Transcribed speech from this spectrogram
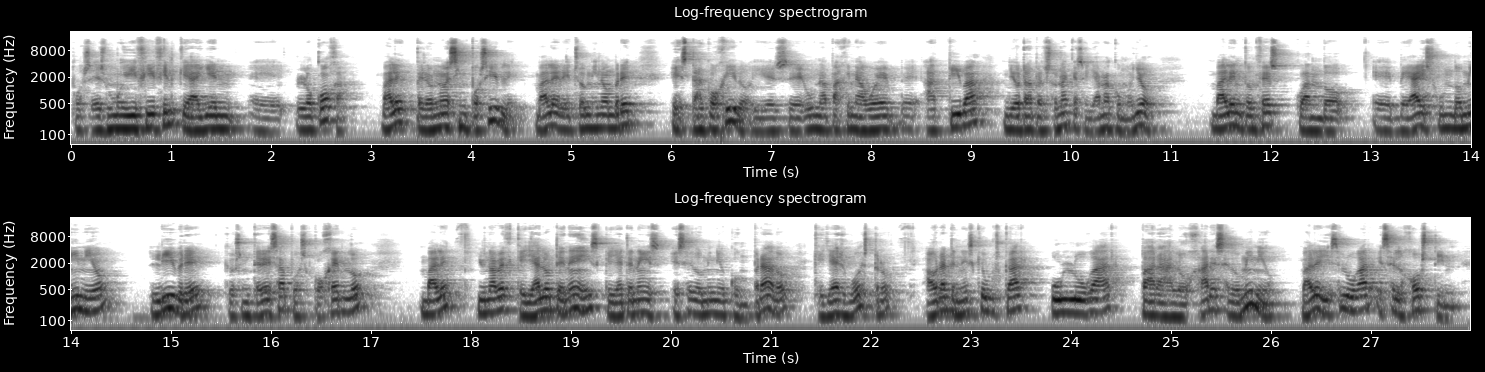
pues es muy difícil que alguien eh, lo coja, ¿vale? Pero no es imposible, ¿vale? De hecho, mi nombre está cogido y es eh, una página web activa de otra persona que se llama como yo, ¿vale? Entonces, cuando veáis un dominio libre que os interesa, pues cogedlo ¿vale? Y una vez que ya lo tenéis, que ya tenéis ese dominio comprado, que ya es vuestro, ahora tenéis que buscar un lugar para alojar ese dominio, ¿vale? Y ese lugar es el hosting.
